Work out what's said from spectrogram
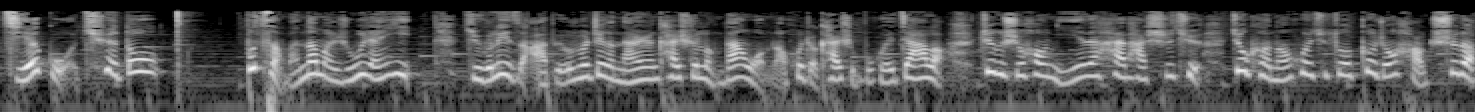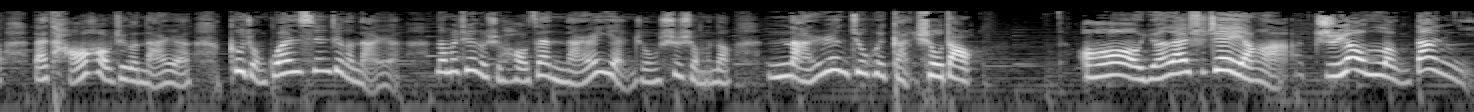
结果却都。不怎么那么如人意。举个例子啊，比如说这个男人开始冷淡我们了，或者开始不回家了，这个时候你因为害怕失去，就可能会去做各种好吃的来讨好这个男人，各种关心这个男人。那么这个时候，在男人眼中是什么呢？男人就会感受到，哦，原来是这样啊！只要冷淡你，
